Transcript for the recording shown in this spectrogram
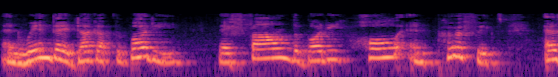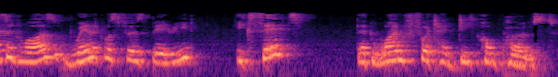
And when they dug up the body, they found the body whole and perfect as it was when it was first buried, except that one foot had decomposed.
